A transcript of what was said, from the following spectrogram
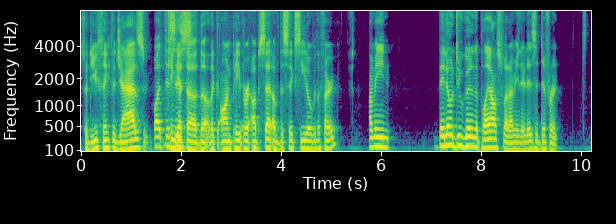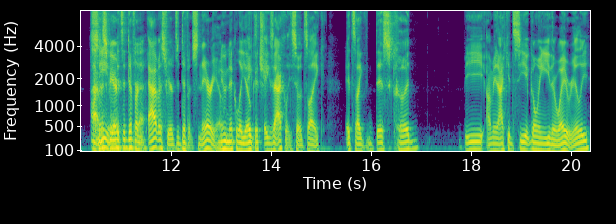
So do you think the Jazz But this can get the the like on paper upset of the sixth seed over the third? I mean, they don't do good in the playoffs, but I mean, it is a different Atmosphere. It's a different atmosphere. It's a different scenario. New Nikola Ex- Jokic. exactly. So it's like, it's like this could be. I mean, I could see it going either way. Really,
